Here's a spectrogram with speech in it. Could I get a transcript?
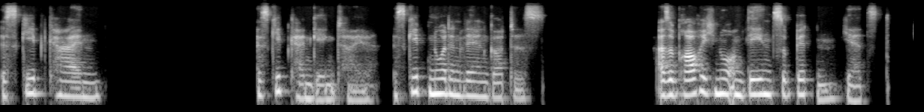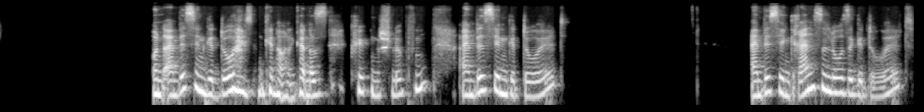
es gibt kein, es gibt kein Gegenteil. Es gibt nur den Willen Gottes. Also brauche ich nur um den zu bitten jetzt. Und ein bisschen Geduld, genau, dann kann das Küken schlüpfen. Ein bisschen Geduld, ein bisschen grenzenlose Geduld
